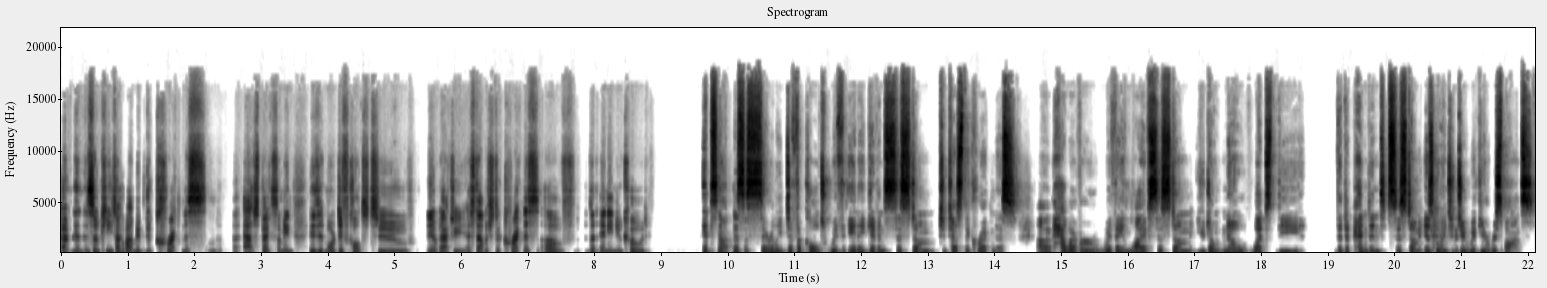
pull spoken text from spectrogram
Uh, and so, can you talk about maybe the correctness um, aspects? I mean, is it more difficult to you know actually establish the correctness of the, any new code? It's not necessarily difficult within a given system to test the correctness. Uh, however, with a live system, you don't know what the the dependent system is going to do with your response.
